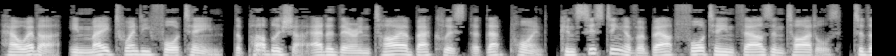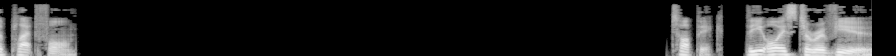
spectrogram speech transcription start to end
However, in May 2014, the publisher added their entire backlist at that point, consisting of about 14,000 titles, to the platform. The Oyster Review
